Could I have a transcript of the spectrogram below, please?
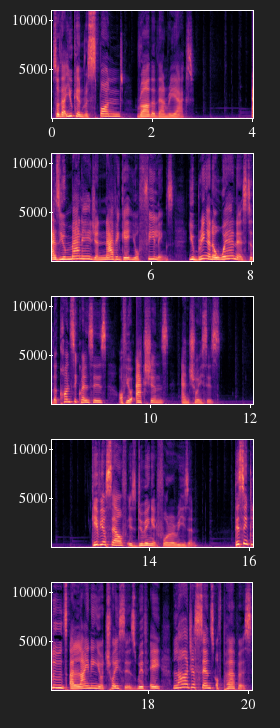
so that you can respond rather than react. As you manage and navigate your feelings, you bring an awareness to the consequences of your actions and choices. Give yourself is doing it for a reason. This includes aligning your choices with a larger sense of purpose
